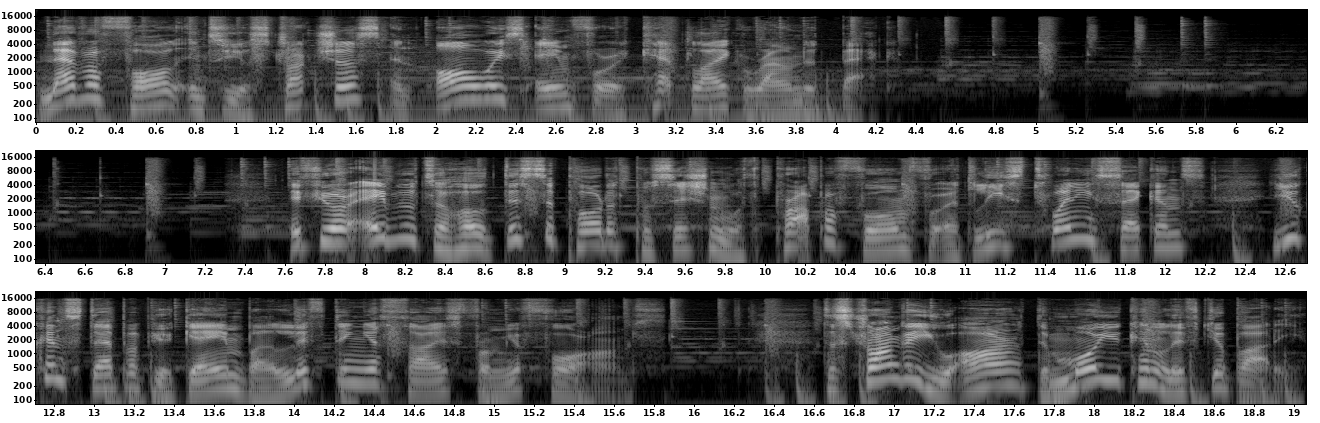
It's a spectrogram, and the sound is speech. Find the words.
Never fall into your structures and always aim for a cat-like rounded back. If you are able to hold this supported position with proper form for at least 20 seconds, you can step up your game by lifting your thighs from your forearms. The stronger you are, the more you can lift your body.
